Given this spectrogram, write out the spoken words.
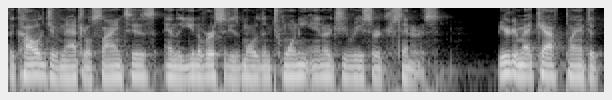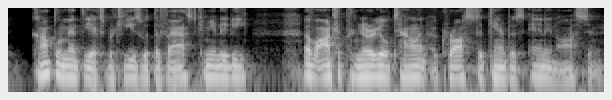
the College of Natural Sciences, and the university's more than 20 energy research centers. Beard and Metcalfe plan to complement the expertise with the vast community of entrepreneurial talent across the campus and in Austin.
